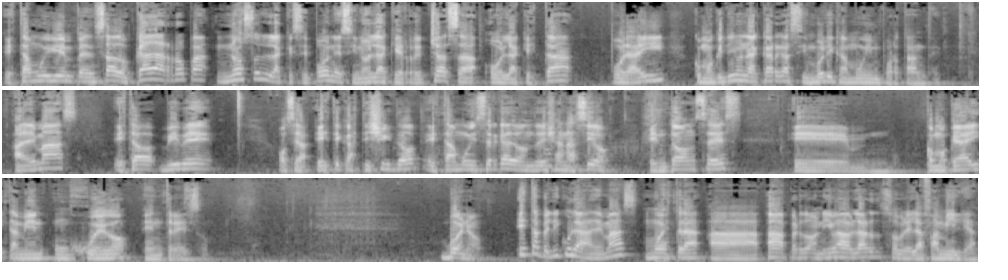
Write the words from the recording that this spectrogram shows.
está muy bien pensado. Cada ropa, no solo la que se pone, sino la que rechaza o la que está por ahí, como que tiene una carga simbólica muy importante. Además, vive, o sea, este castillito está muy cerca de donde ella nació. Entonces, eh, como que hay también un juego entre eso. Bueno, esta película además muestra a... Ah, perdón, iba a hablar sobre la familia.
